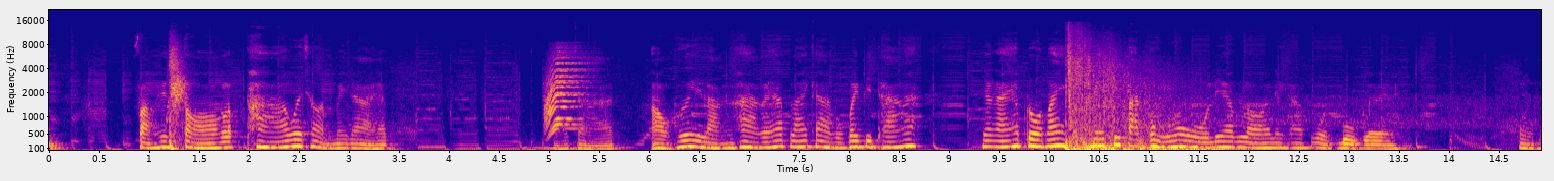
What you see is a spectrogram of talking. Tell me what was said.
นฟาร์มเทนตอกแล้วพาเวอร์ช็อตไม่ได้ครับรายการเอาเฮ้ยหลังหักเลยครับรายการผมไปผิดทางอะยังไงครับโดนไหมเมสซี่ปั่นโอ้โหเรียบร้อยเลยครับกดบุกเลยโอ้โห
